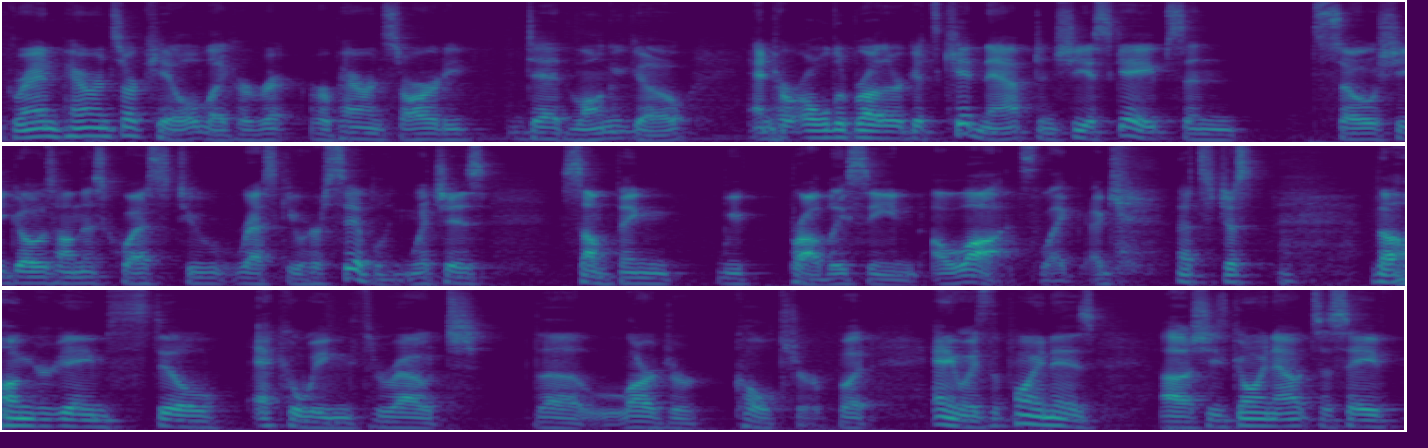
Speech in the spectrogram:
grandparents are killed, like her her parents are already dead long ago, and her older brother gets kidnapped and she escapes, and so she goes on this quest to rescue her sibling, which is something we've probably seen a lot. Like again, that's just the Hunger Games still echoing throughout the larger culture. But anyways, the point is. Uh, she's going out to save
